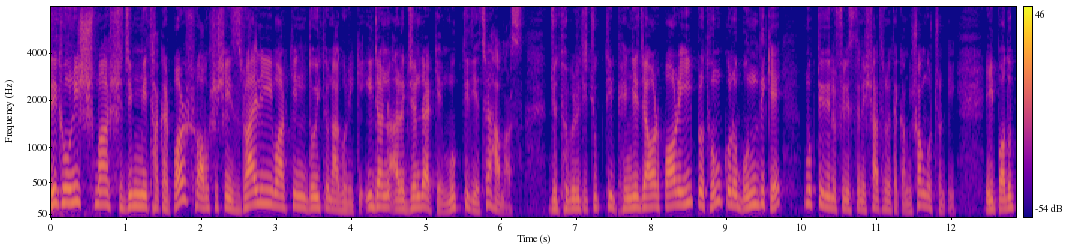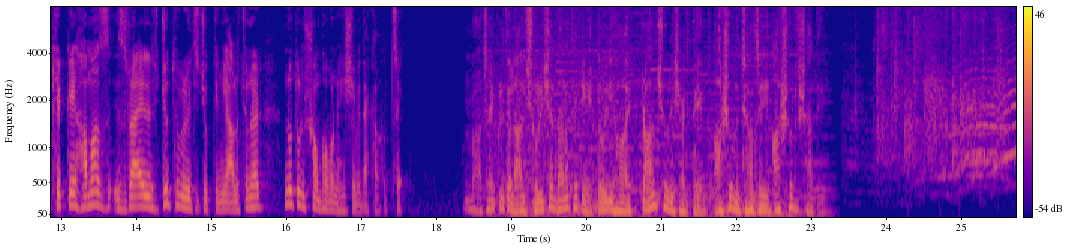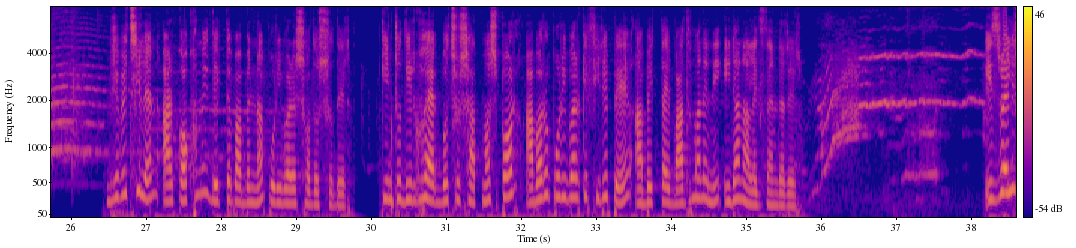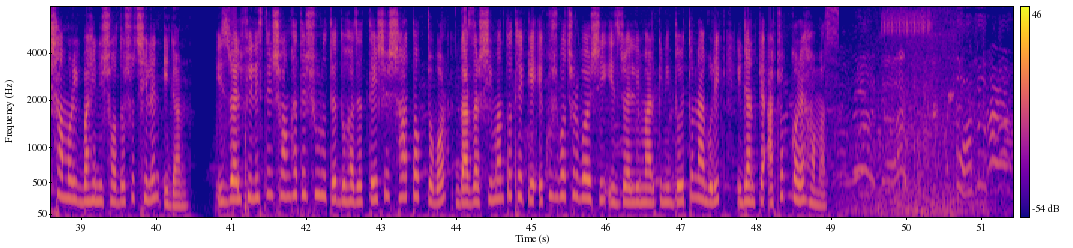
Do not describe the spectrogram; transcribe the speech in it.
দীর্ঘ উনিশ মাস জিম্মি থাকার পর অবশেষে ইসরায়েলি মার্কিন দ্বৈত নাগরিক ইডান আলেকজান্ডারকে মুক্তি দিয়েছে হামাস। যুদ্ধবিরতি চুক্তি ভেঙে যাওয়ার পরেই প্রথম কোনো বন্দীকে মুক্তি দিল ফিলিস্তিনের স্বাধীনতাকামী সংগঠনটি। এই পদক্ষেপকে হামাস ইসরায়েল যুদ্ধবিরতি চুক্তি নিয়ে আলোচনার নতুন সম্ভাবনা হিসেবে দেখা হচ্ছে। বাছাইকৃত লাল সরিষার দানা থেকে তৈরি হয় প্রাণ সরিষার তেল। আসল ঝাঁঝে আসল স্বাদে। ভেবেছিলেন আর কখনোই দেখতে পাবেন না পরিবারের সদস্যদের। কিন্তু দীর্ঘ এক বছর সাত মাস পর আবারও পরিবারকে ফিরে পেয়ে আবেগ তাই বাধ মানেনি ইরান আলেকজান্ডারের। ইসরায়েলি সামরিক বাহিনীর সদস্য ছিলেন ইরান। ইসরায়েল ফিলিস্তিন সংঘাতের শুরুতে দু হাজার সাত অক্টোবর গাজার সীমান্ত থেকে একুশ বছর বয়সী ইসরায়েলি মার্কিনী দ্বৈত নাগরিক ইরানকে আটক করে হামাস।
